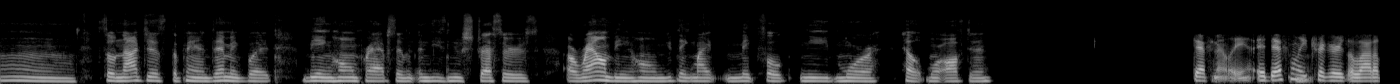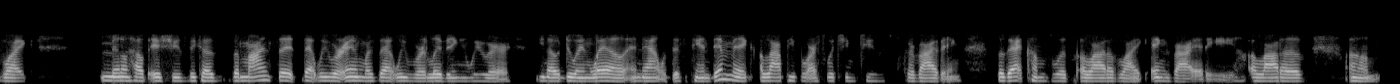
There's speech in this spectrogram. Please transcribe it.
Mm. So not just the pandemic, but being home perhaps and, and these new stressors around being home, you think might make folk need more help more often? Definitely. It definitely mm. triggers a lot of like mental health issues because the mindset that we were in was that we were living and we were, you know, doing well. And now with this pandemic, a lot of people are switching to surviving. So that comes with a lot of like anxiety, a lot of um,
